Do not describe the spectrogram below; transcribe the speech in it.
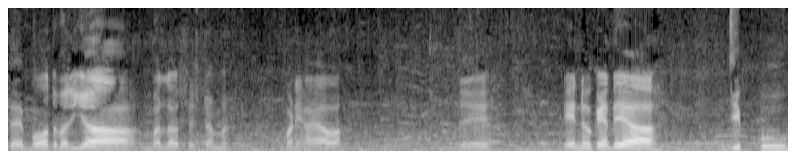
ਤੇ ਬਹੁਤ ਵਧੀਆ ਮਤਲਬ ਸਿਸਟਮ ਬਣਿਆ ਹੋਇਆ ਵਾ। ਤੇ ਇਹਨੂੰ ਕਹਿੰਦੇ ਆ ਜਿੱਪੂ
